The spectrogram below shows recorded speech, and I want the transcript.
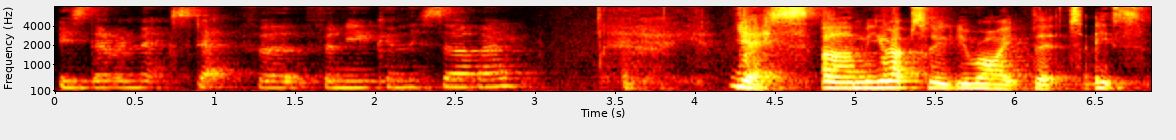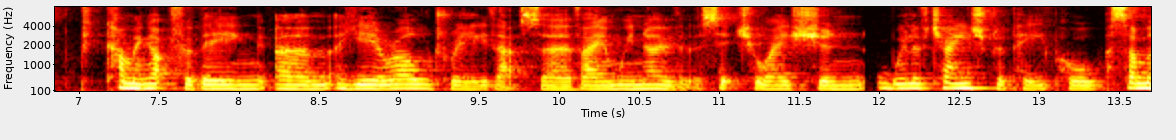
is there a next step for, for NEWC in this survey? Yes, um, you're absolutely right that it's coming up for being um, a year old, really, that survey, and we know that the situation will have changed for people. Some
